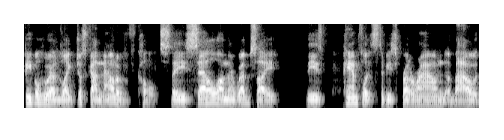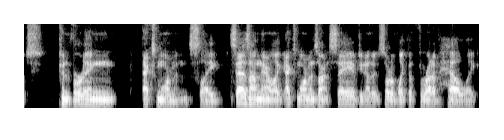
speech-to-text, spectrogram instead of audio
people who had like just gotten out of cults. They sell on their website these pamphlets to be spread around about converting ex-mormons. Like says on there like ex-mormons aren't saved you know there's sort of like the threat of hell. Like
